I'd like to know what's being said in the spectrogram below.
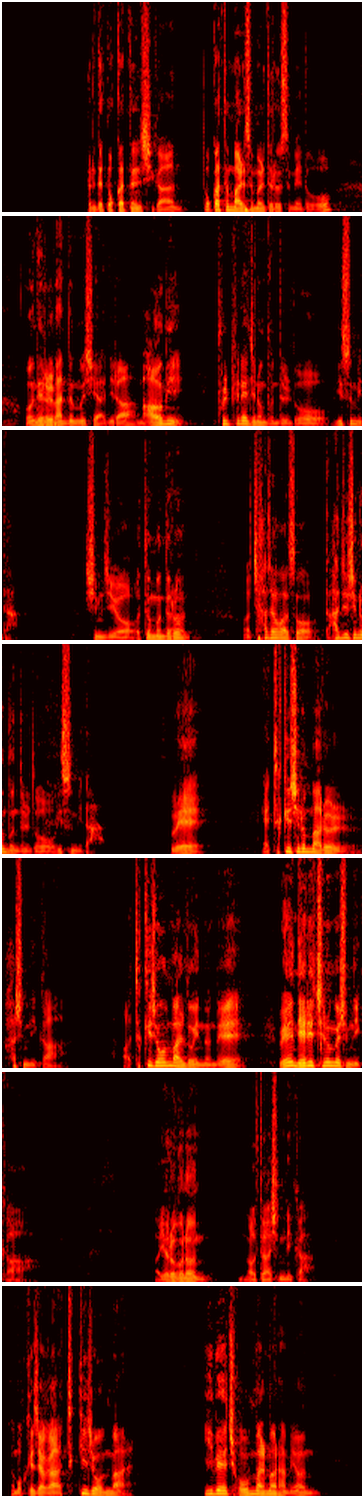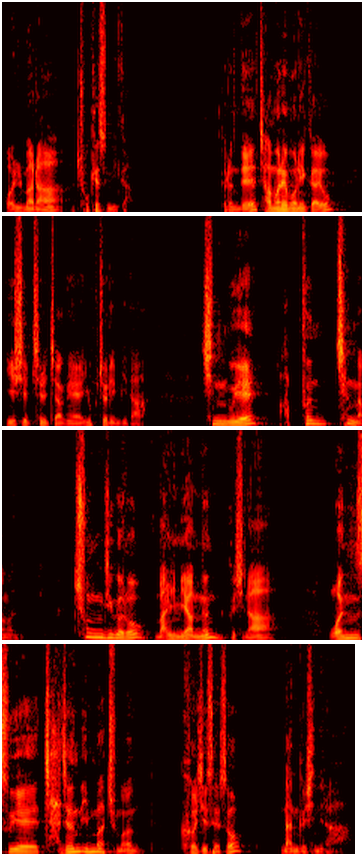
그런데 똑같은 시간, 똑같은 말씀을 들었음에도 은혜를 받는 것이 아니라 마음이 불편해지는 분들도 있습니다. 심지어 어떤 분들은 어, 찾아와서 따지시는 분들도 있습니다. 왜 예, 듣기 싫은 말을 하십니까? 어, 듣기 좋은 말도 있는데 왜 내리치는 것입니까? 아, 여러분은 어떠하십니까? 목회자가 듣기 좋은 말, 입에 좋은 말만 하면 얼마나 좋겠습니까? 그런데 잠언에 보니까요. 27장의 6절입니다. 친구의 아픈 책망은 충직으로 말미암는 것이나 원수의 잦은 입맞춤은 거짓에서 난 것이니라.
